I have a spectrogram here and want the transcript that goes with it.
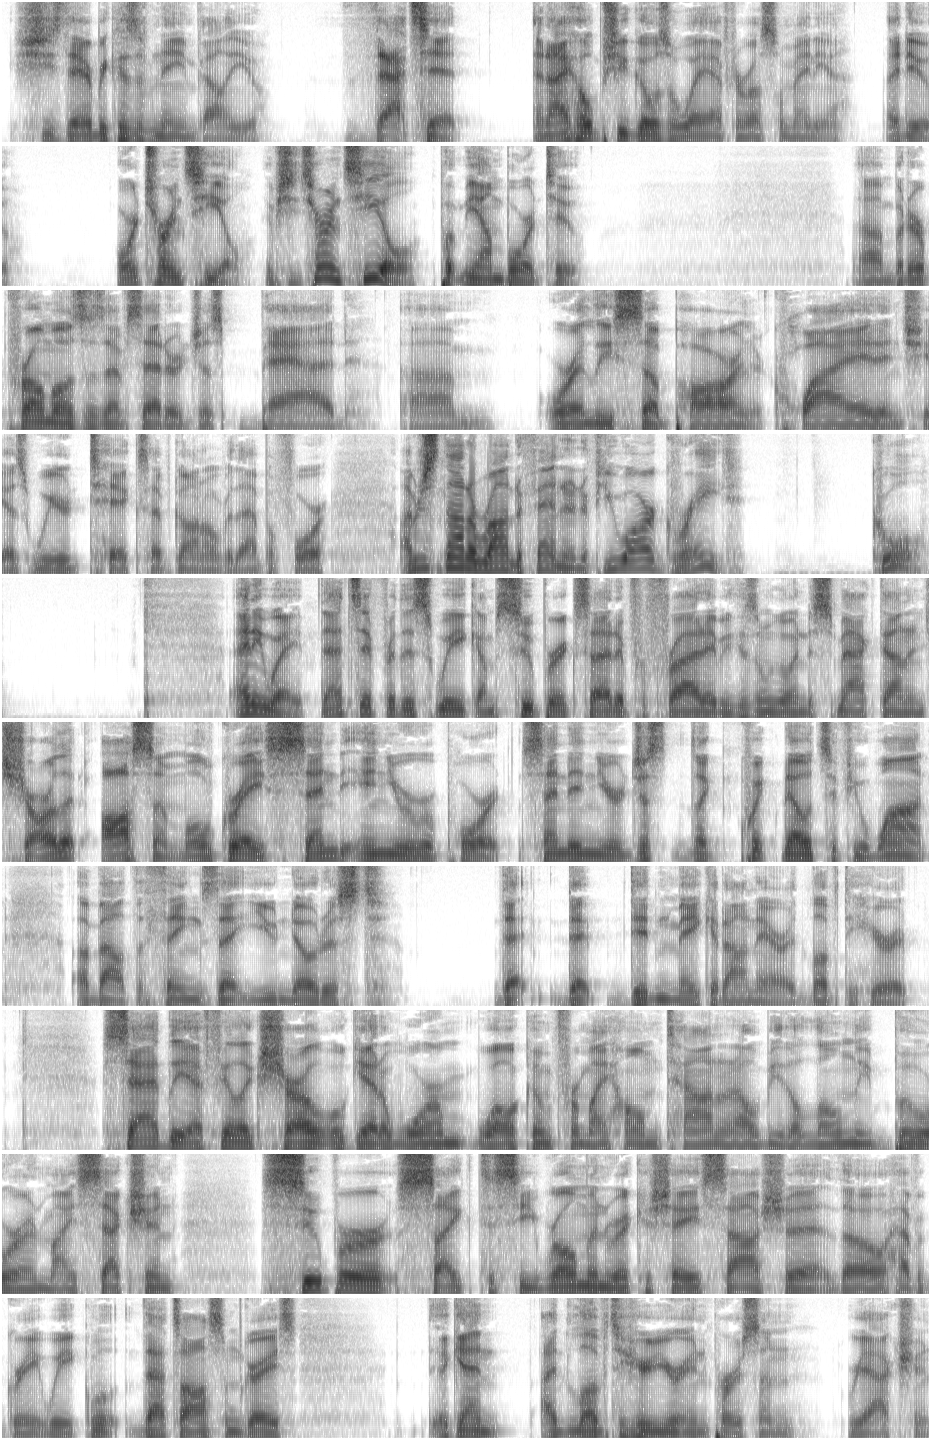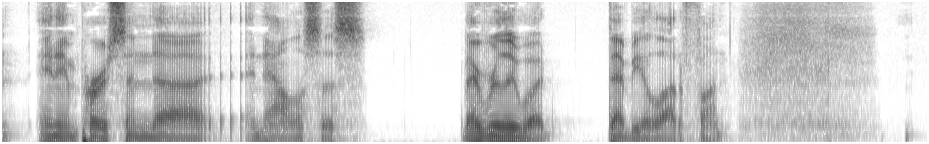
She's there because of name value. That's it. And I hope she goes away after WrestleMania. I do. Or turns heel. If she turns heel, put me on board too. Um, but her promos, as I've said, are just bad, um, or at least subpar, and they're quiet, and she has weird tics. I've gone over that before. I'm just not a Ronda fan, and if you are, great, cool. Anyway, that's it for this week. I'm super excited for Friday because I'm going to SmackDown in Charlotte. Awesome. Well, Grace, send in your report. Send in your just like quick notes if you want about the things that you noticed that that didn't make it on air. I'd love to hear it. Sadly, I feel like Charlotte will get a warm welcome from my hometown, and I'll be the lonely booer in my section. Super psyched to see Roman, Ricochet, Sasha, though. Have a great week. Well, that's awesome, Grace. Again, I'd love to hear your in person reaction and in person uh, analysis. I really would. That'd be a lot of fun.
